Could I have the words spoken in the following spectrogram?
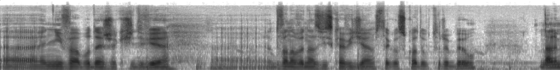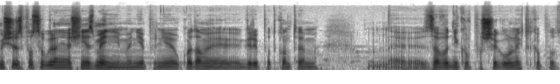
E, Niwa bodajże jakieś dwie, e, dwa nowe nazwiska widziałem z tego składu, który był. No ale myślę, że sposób grania się nie zmieni. My nie, nie układamy gry pod kątem e, zawodników poszczególnych, tylko pod,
